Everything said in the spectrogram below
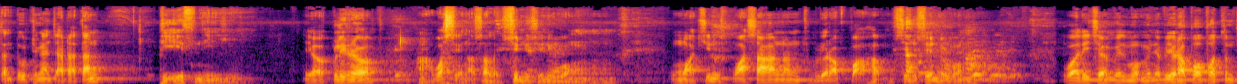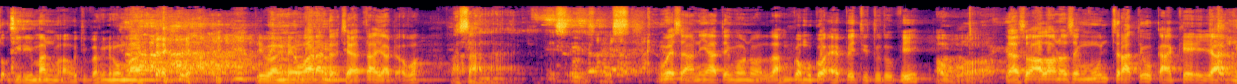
Tentu dengan catatan biiznihi. Ya clear ya. Awas ya nasaleh sini-sini wong. Ngaji nih puasanan jebule ora paham sini-sini wong. Wali jamil mukmin tapi ora apa-apa untuk kiriman mau dibang nang omah. dibang nang omah untuk jatah ya ada apa? Wis wis wis. Wis ah, niate ngono. Lah muga-muga EP ditutupi Allah. Lah soal ana sing muncrat iku kakean.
